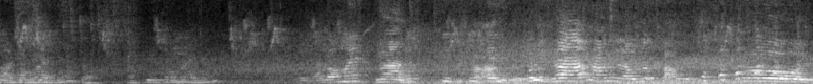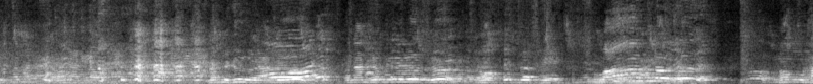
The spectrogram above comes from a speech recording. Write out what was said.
มาทำไมนะลองไหมงานสิท้ายเลยก็ถึงทางทางที่เราเลือกเขาโอ้ยมันเสียวกันเรามันไม่คือร้านเด้ออันนั้นเธอไม่ได้เด้อเด้อเนาะเลือกเองบ้าเด้อเด้อห้องท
